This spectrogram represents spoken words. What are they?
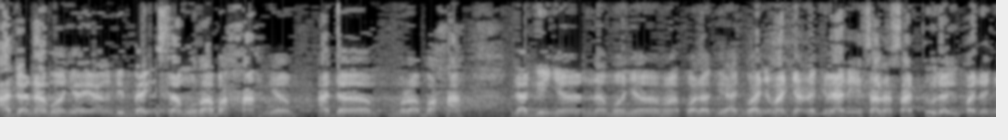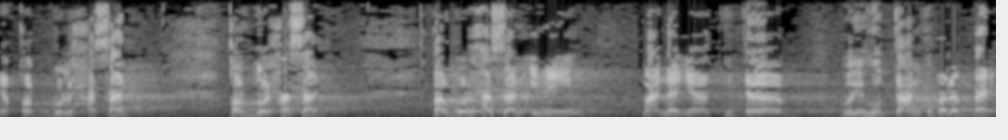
Ada namanya yang di bank Islam murabahahnya ada murabahah laginya namanya apa lagi banyak-banyak lagi lah ni. Salah satu daripadanya qardul hasan. Qardul hasan qardul hasan ini maknanya kita beri hutang kepada bank.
